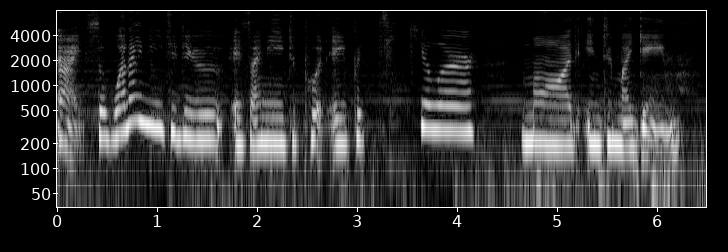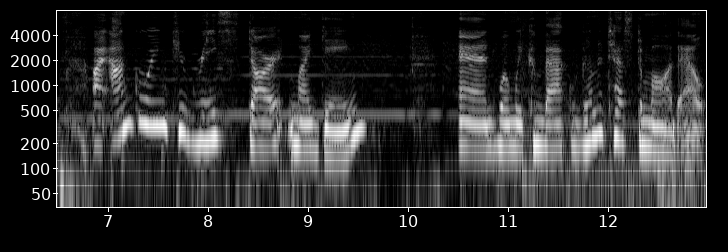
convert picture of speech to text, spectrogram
Alright, so what I need to do is I need to put a particular mod into my game. I am going to restart my game. And when we come back, we're going to test a mod out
